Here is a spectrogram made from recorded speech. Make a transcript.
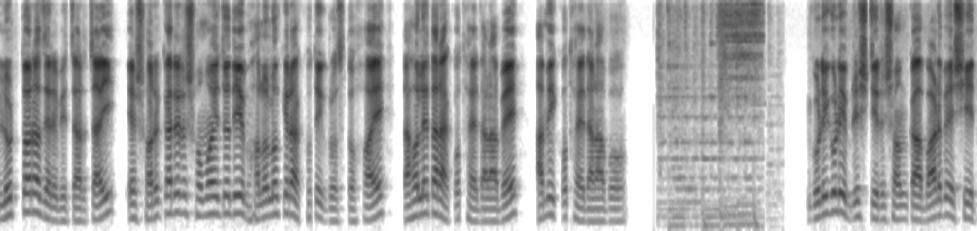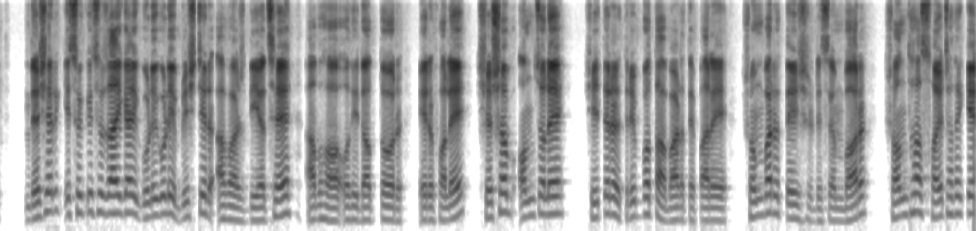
লুটতরাজের বিচার চাই, এ সরকারের সময় যদি ভালো লোকেরা ক্ষতিগ্রস্ত হয়, তাহলে তারা কোথায় দাঁড়াবে, আমি কোথায় দাঁড়াবো? গুড়ি গুড়ি বৃষ্টির সংখ্যা বাড়বে শীত। দেশের কিছু কিছু জায়গায় গুড়ি গুড়ি বৃষ্টির আভাস দিয়েছে আবহাওয়া অধিদপ্তর। এর ফলে সেসব অঞ্চলে শীতের তীব্রতা বাড়তে পারে। সোমবার তেইশ ডিসেম্বর সন্ধ্যা ছয়টা থেকে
